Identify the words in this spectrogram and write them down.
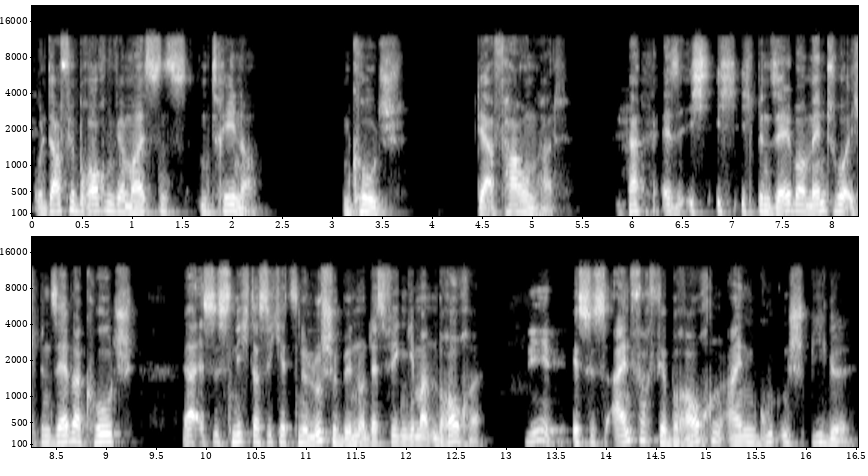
Und dafür brauchen wir meistens einen Trainer, einen Coach, der Erfahrung hat. Ja, also ich, ich, ich bin selber Mentor, ich bin selber Coach. Ja, es ist nicht, dass ich jetzt eine Lusche bin und deswegen jemanden brauche. Nee. Es ist einfach, wir brauchen einen guten Spiegel.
